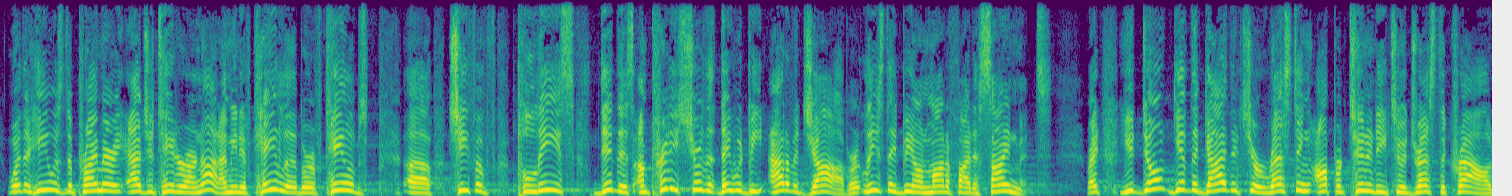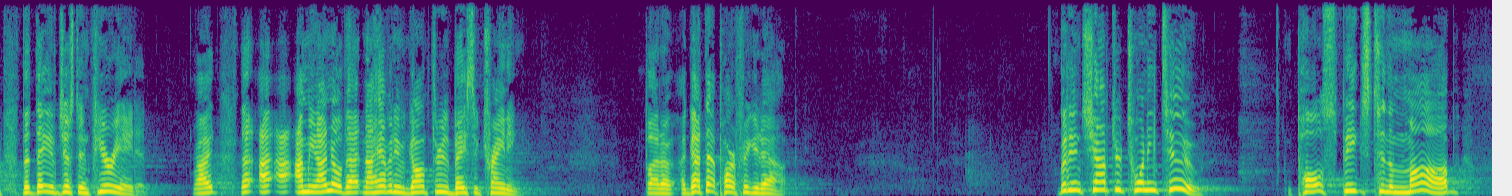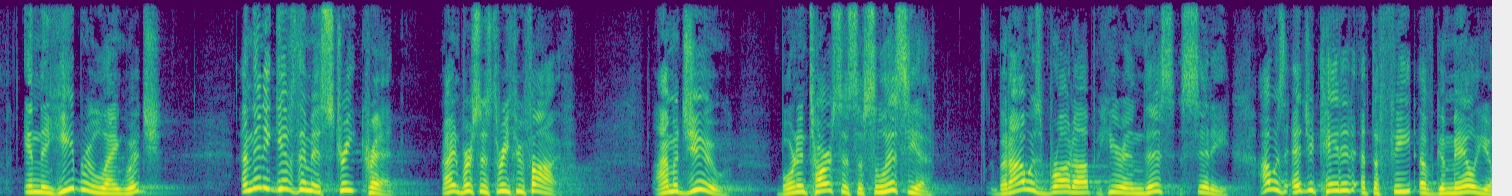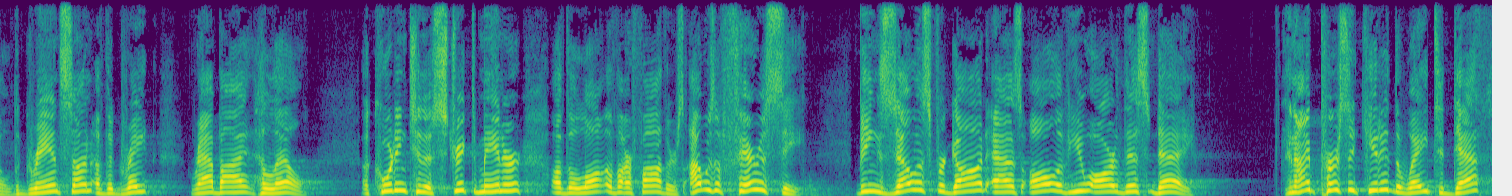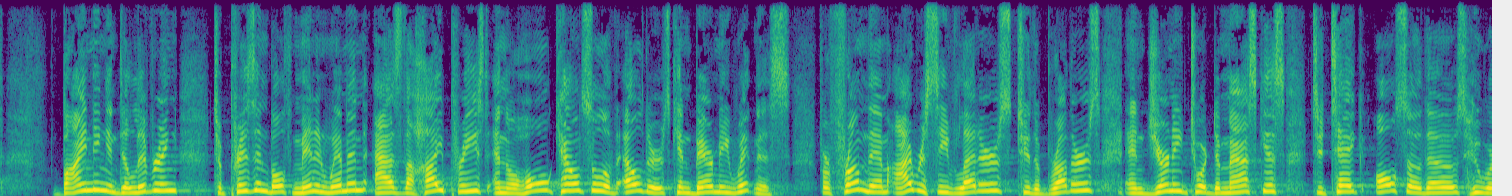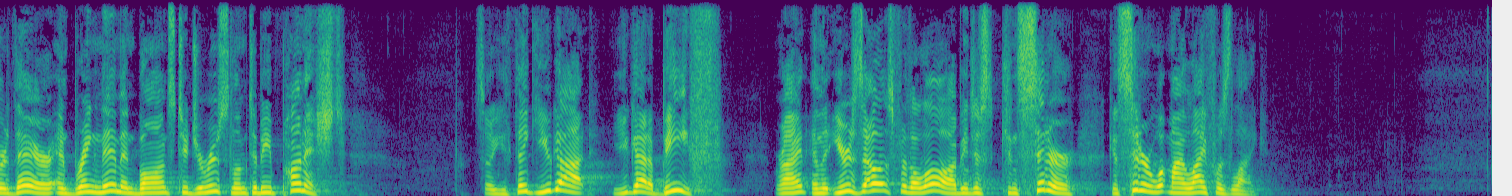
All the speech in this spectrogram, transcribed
Whether he was the primary agitator or not. I mean, if Caleb or if Caleb's uh, chief of police did this, I'm pretty sure that they would be out of a job, or at least they'd be on modified assignment. Right? You don't give the guy that you're arresting opportunity to address the crowd that they have just infuriated. Right? I, I, I mean, I know that, and I haven't even gone through the basic training, but uh, I got that part figured out. But in chapter 22, Paul speaks to the mob in the Hebrew language, and then he gives them his street cred right? Verses 3 through 5. I'm a Jew, born in Tarsus of Cilicia, but I was brought up here in this city. I was educated at the feet of Gamaliel, the grandson of the great Rabbi Hillel, according to the strict manner of the law of our fathers. I was a Pharisee, being zealous for God as all of you are this day. And I persecuted the way to death binding and delivering to prison both men and women, as the high priest and the whole council of elders can bear me witness. For from them I received letters to the brothers and journeyed toward Damascus to take also those who were there and bring them in bonds to Jerusalem to be punished. So you think you got you got a beef, right? And that you're zealous for the law. I mean, just consider consider what my life was like.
